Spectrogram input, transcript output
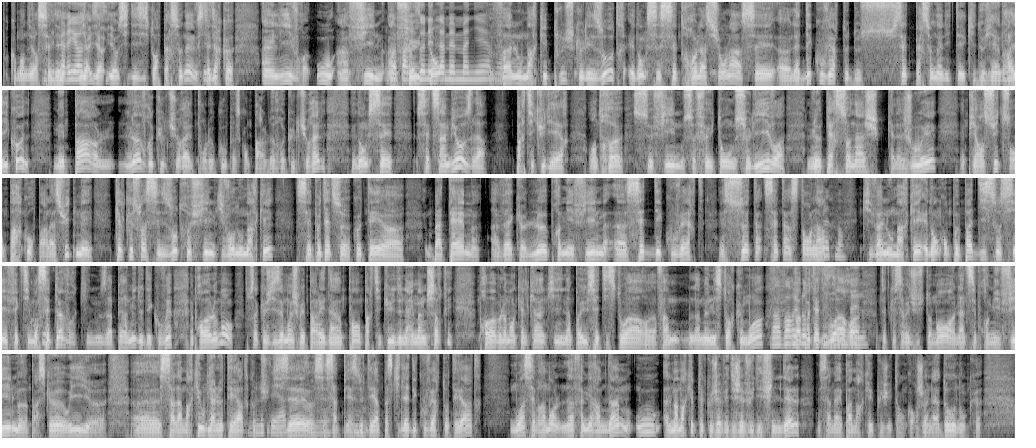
comment dire, c'est il y, a aussi des histoires personnelles. C'est-à-dire que un livre ou un film, un feuilleton, de la même manière, va nous marquer plus que les autres. Et donc c'est cette relation-là, c'est euh, la découverte de cette personnalité qui deviendra icône, mais par l'œuvre culturelle pour le coup, parce qu'on parle d'œuvre culturelle. Et donc c'est cette symbiose là particulière entre ce film ou ce feuilleton ou ce livre, le personnage qu'elle a joué, et puis ensuite son parcours par la suite. Mais quels que soient ces autres films qui vont nous marquer, c'est peut-être ce côté euh, baptême avec le premier film, euh, cette découverte et ce, cet instant-là qui va nous marquer. Et donc on peut pas dissocier effectivement cette œuvre qui nous a permis de découvrir. Et probablement, c'est pour ça que je disais, moi je vais parler d'un pan particulier de Naïm al-Sharqi. Probablement quelqu'un qui n'a pas eu cette histoire, euh, enfin la même histoire que moi, va peut-être voir. Peut-être que ça va être justement l'un de ses premiers films, parce que oui, euh, euh, ça l'a marqué, ou bien le théâtre, comme Le tu théâtre, disais, euh, c'est sa pièce de Mm. théâtre, parce qu'il l'a découverte au théâtre. Moi, c'est vraiment La famille Ramdam, où elle m'a marqué, peut-être que j'avais déjà vu des films d'elle, mais ça m'avait pas marqué, puis j'étais encore jeune ado, donc euh,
